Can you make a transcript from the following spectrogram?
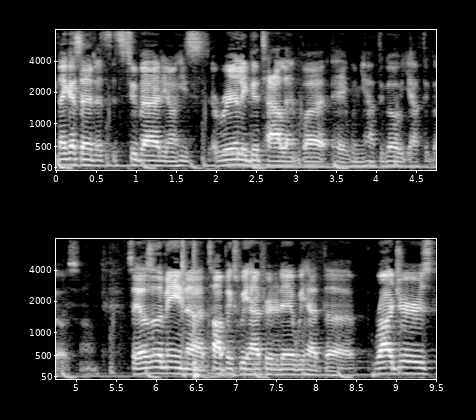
like I said, it's, it's too bad. You know, he's a really good talent, but hey, when you have to go, you have to go. So, so those are the main uh, topics we have here today. We had the Rodgers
